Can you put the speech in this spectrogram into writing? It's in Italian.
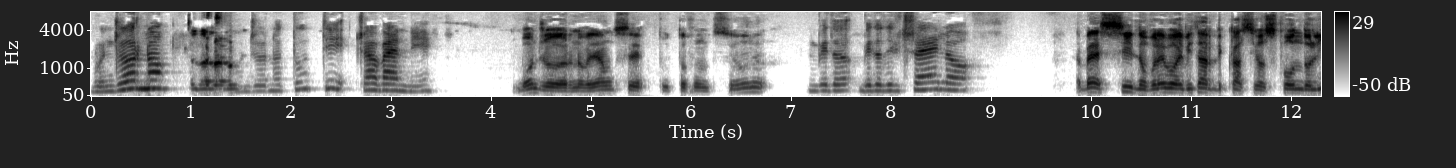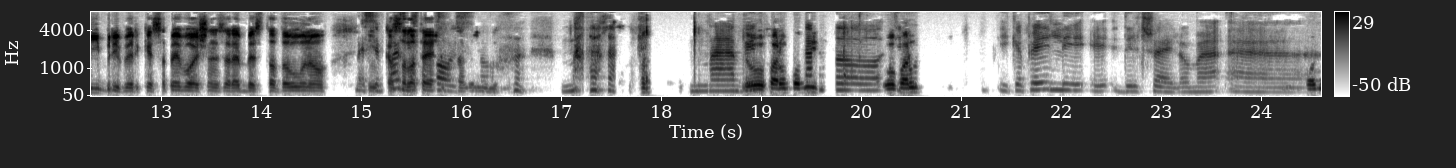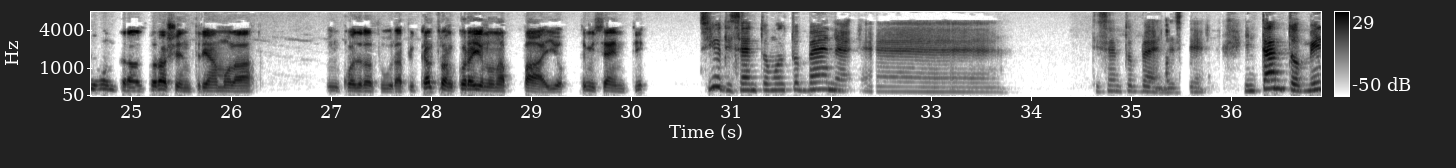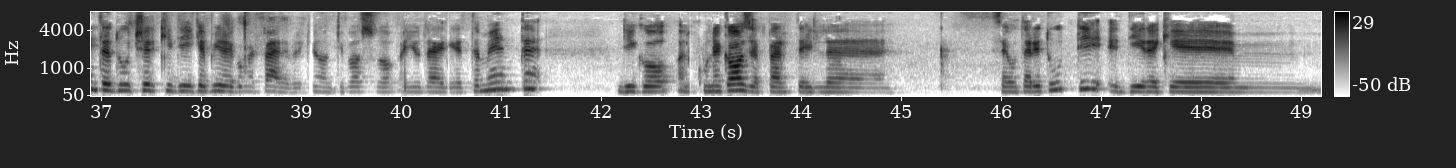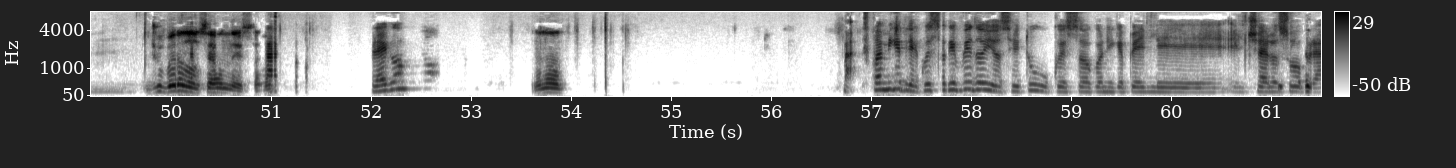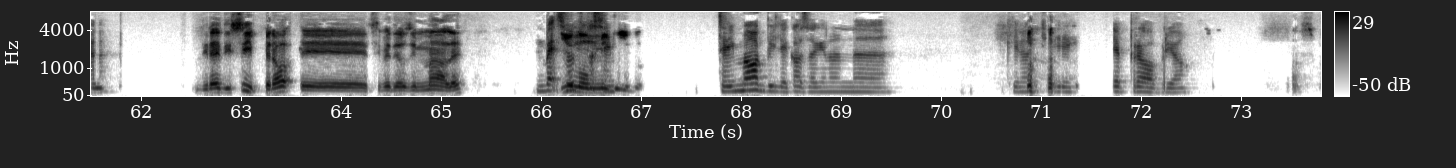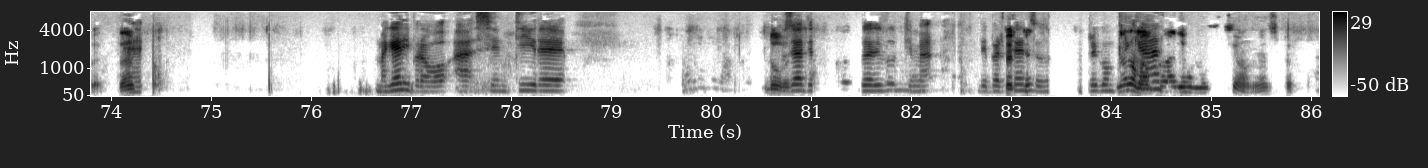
Buongiorno. Buongiorno a tutti. Ciao Vanni. Buongiorno, vediamo se tutto funziona. Vedo, vedo del cielo. Eh beh sì, non volevo evitare il classico sfondo libri perché sapevo che ce ne sarebbe stato uno Beh, in casa alla sposto, quindi ma, ma devo fare un po' di, devo fare un i capelli e del cielo, ma po' eh, di contrasto. Ora centriamo la inquadratura. Più che altro ancora io non appaio. Te mi senti? sì, io ti sento molto bene. eh, ti sento bene, sì. Intanto, mentre tu cerchi di capire come fare, perché io non ti posso aiutare direttamente, dico alcune cose a parte il eh, salutare tutti e dire che... mm, Giù, vero non sei onnessa, no? Prego? No, no. Ma fammi capire, questo che vedo io sei tu, questo con i capelli e il cielo sopra? Direi di sì, però eh, si vede così male? Beh, Io non mi sei, vedo. sei immobile, cosa che non, che non ti è proprio. Aspetta. Eh, magari provo a sentire, Dove? scusate, scusate tutti, ma le Perché? partenze sono sempre No, no, ma complicate. di connessione, aspetta.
